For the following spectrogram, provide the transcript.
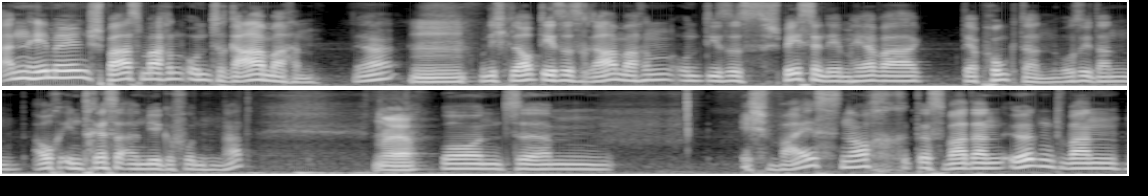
anhimmeln, Spaß machen und rar machen, ja. Hm. Und ich glaube, dieses rar machen und dieses Späßchen nebenher war der Punkt dann, wo sie dann auch Interesse an mir gefunden hat. Naja. Und ähm, ich weiß noch, das war dann irgendwann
